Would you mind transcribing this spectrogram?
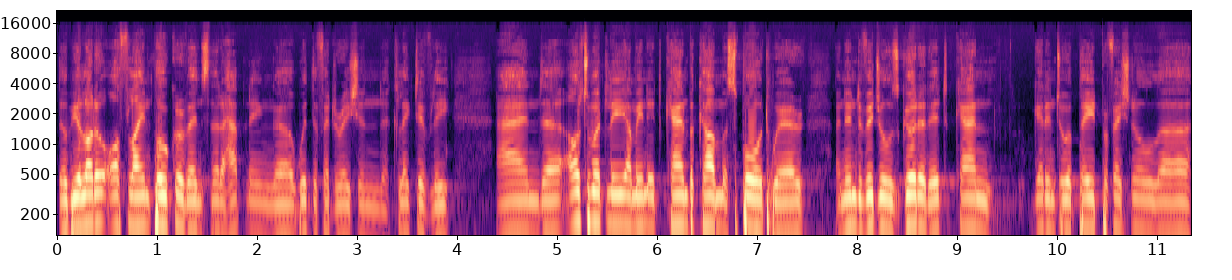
There'll be a lot of offline poker events that are happening uh, with the Federation collectively. And uh, ultimately, I mean, it can become a sport where an individual who's good at it can get into a paid professional uh,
